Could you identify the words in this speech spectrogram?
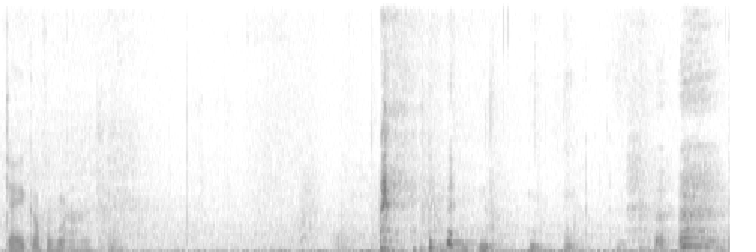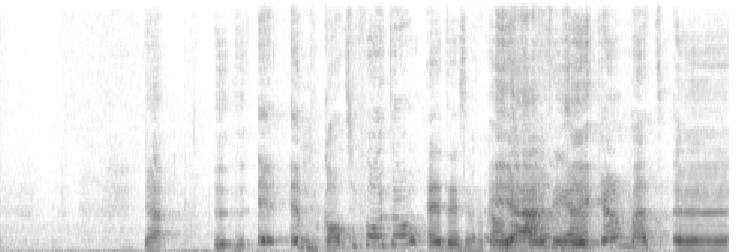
Kijken of ik me aankrijg. Ja, eh, een vakantiefoto. Het is een vakantiefoto, ja, zeker. Met eh, eh,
